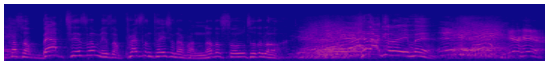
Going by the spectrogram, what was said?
Because a baptism is a presentation of another soul to the Lord. Can I get an amen? Here, here.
